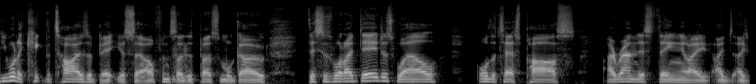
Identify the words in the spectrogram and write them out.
you want to kick the tires a bit yourself, and so Mhm. this person will go, "This is what I did as well." All the tests pass. I ran this thing and I, I I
